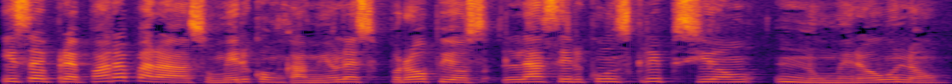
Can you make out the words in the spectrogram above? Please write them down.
y se prepara para asumir con camiones propios la circunscripción número uno.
